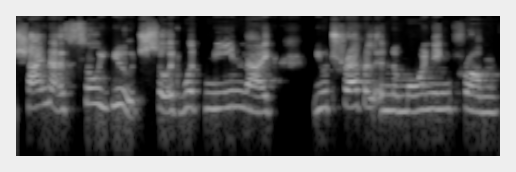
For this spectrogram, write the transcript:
China is so huge. So it would mean like you travel in the morning from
